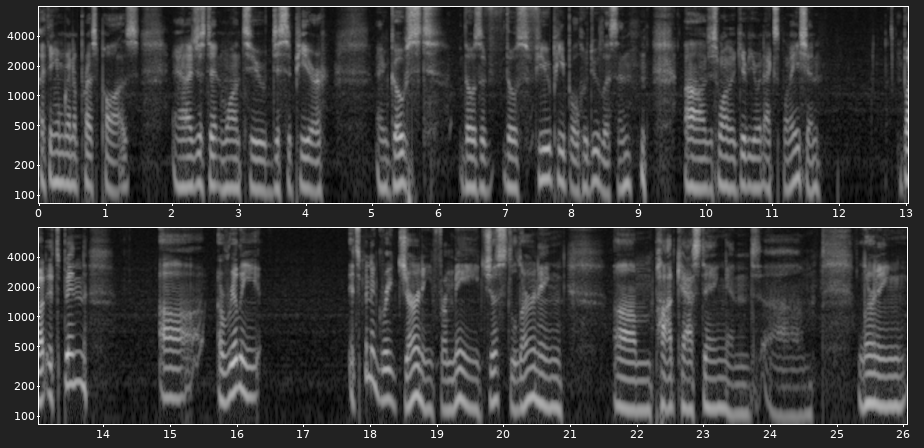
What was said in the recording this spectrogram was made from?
I think I'm going to press pause. And I just didn't want to disappear and ghost those of those few people who do listen. uh, just wanted to give you an explanation. But it's been uh, a really, it's been a great journey for me just learning um, podcasting and um, learning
